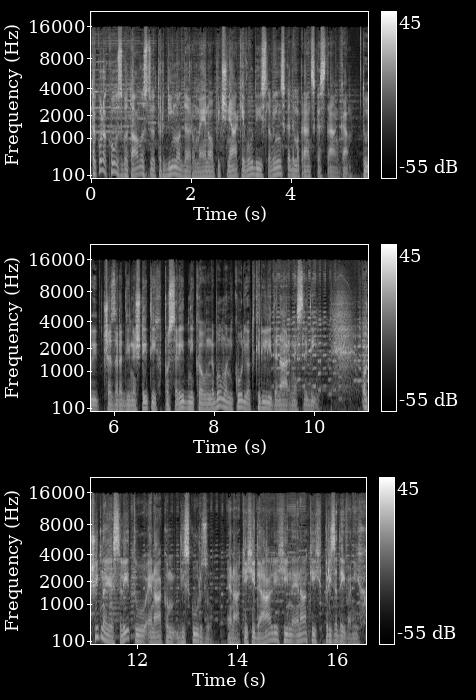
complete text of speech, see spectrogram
Tako lahko z gotovostjo trdimo, da rumeno opičnjake vodi Slovenska demokratska stranka, tudi če zaradi neštetih posrednikov ne bomo nikoli odkrili denarne sledi. Očitno je sled v enakem diskurzu, enakih idealih in enakih prizadevanjih.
